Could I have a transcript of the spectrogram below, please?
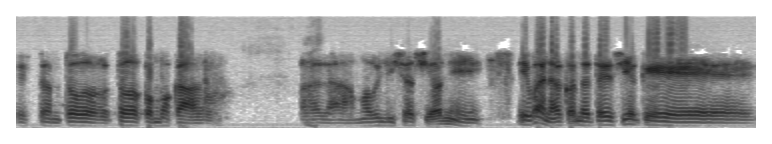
están todos todos convocados a la movilización y, y bueno, cuando te decía que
